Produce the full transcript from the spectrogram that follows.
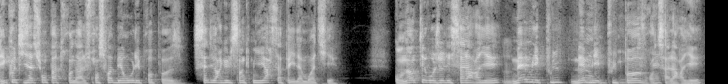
Les cotisations patronales, François Bayrou les propose. 7,5 milliards, ça paye la moitié. On a interrogé les salariés, mmh. même les plus, même les plus pauvres salariés,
